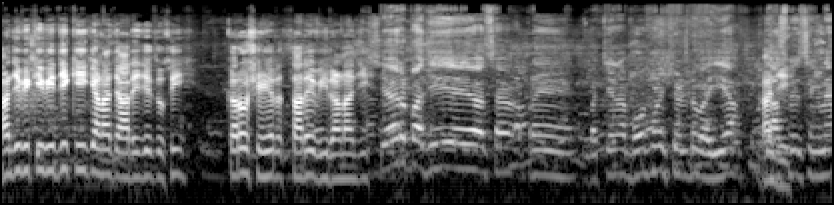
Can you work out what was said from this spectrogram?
ਹਾਂਜੀ ਵਿੱਕੀ ਵੀਰ ਜੀ ਕੀ ਕਹਿਣਾ ਚਾਹ ਰਹੇ ਜੀ ਤੁਸੀਂ? ਕਰੋ ਸ਼ੇਅਰ ਸਾਰੇ ਵੀਰਾਂ ਨਾਲ ਜੀ। ਸ਼ੇਰ ਭਾਜੀ ਇਹ ਅਸਾਂ ਆਪਣੇ ਬੱਚੇ ਨੇ ਬਹੁਤ ਸੋਹਣੀ ਸ਼ਿਲਡ ਦਵਾਈ ਆ। ਹਾਂਜੀ। ਜਸਪ੍ਰੀਤ ਸਿੰਘ ਨੇ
